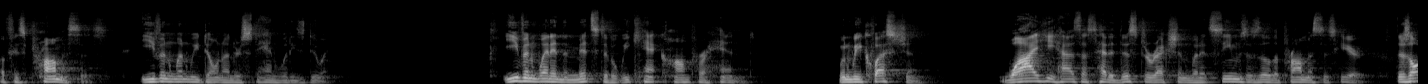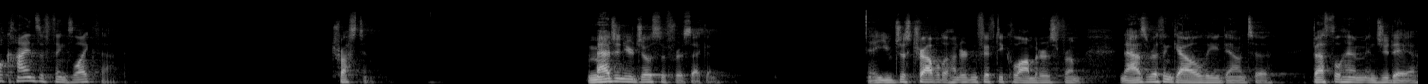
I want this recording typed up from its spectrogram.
of his promises, even when we don't understand what he's doing. Even when in the midst of it we can't comprehend. When we question, why he has us headed this direction when it seems as though the promise is here. There's all kinds of things like that. Trust him. Imagine you're Joseph for a second. You've just traveled 150 kilometers from Nazareth in Galilee down to Bethlehem in Judea.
